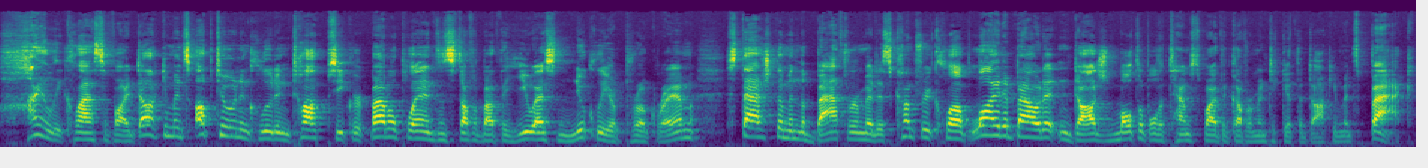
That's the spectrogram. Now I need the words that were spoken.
highly classified documents up to and including top secret battle plans and stuff about the US nuclear program, stashed them in the bathroom at his country club, lied about it, and dodged multiple attempts by the government to get the documents back.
